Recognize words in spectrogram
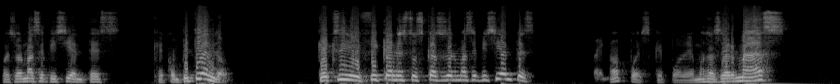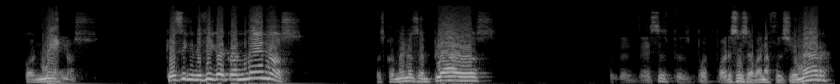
pues son más eficientes que compitiendo. ¿Qué significan estos casos ser más eficientes? Bueno, pues que podemos hacer más con menos. ¿Qué significa con menos? Pues con menos empleados. Pues, pues, por eso se van a fusionar,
